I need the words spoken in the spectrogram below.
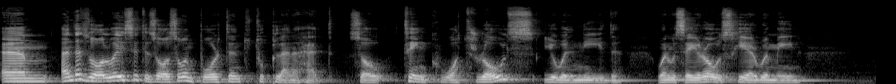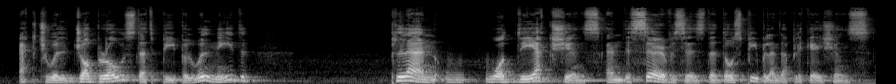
Um, and as always, it is also important to plan ahead. So think what roles you will need. When we say roles here, we mean actual job roles that people will need. Plan what the actions and the services that those people and applications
